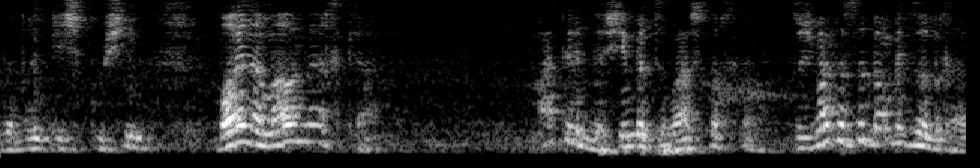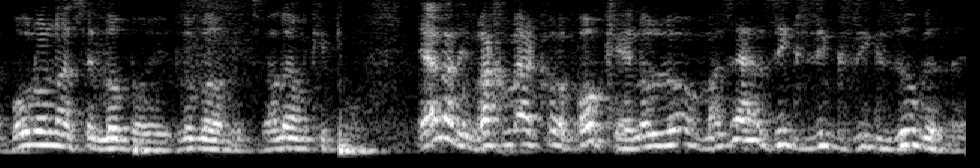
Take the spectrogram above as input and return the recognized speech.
מדברים קשקושים. בואי מה הולך כאן? מה אתם מתביישים בתורה שלכם? בשביל מה אתה עושה בר מצווה בכלל? בואו לא נעשה לא ברית, לא בר מצווה, לא יום כיפור. יאללה, נברח מהכל. או כן או לא. מה זה הזיג זיג זיג זוג הזה?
